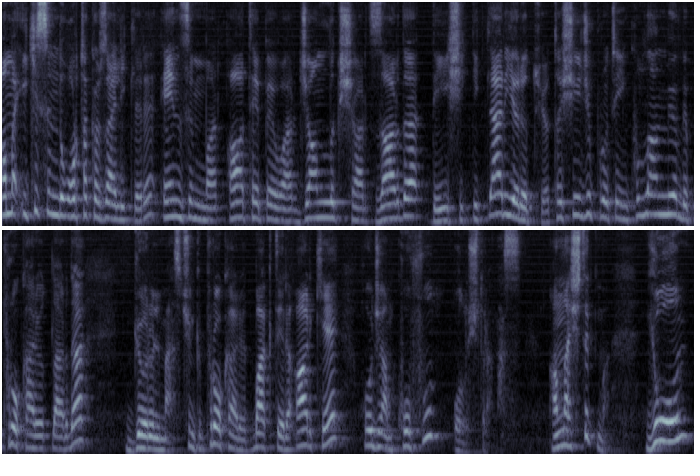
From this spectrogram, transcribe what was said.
Ama ikisinin de ortak özellikleri enzim var, ATP var, canlılık şart, zarda değişiklikler yaratıyor. Taşıyıcı protein kullanmıyor ve prokaryotlarda görülmez. Çünkü prokaryot bakteri arke hocam koful oluşturamaz. Anlaştık mı? Yoğun,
